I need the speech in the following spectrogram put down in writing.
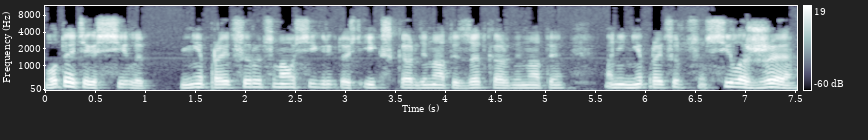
Вот эти силы не проецируются на ось Y, то есть X координаты, Z координаты, они не проецируются. Сила G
